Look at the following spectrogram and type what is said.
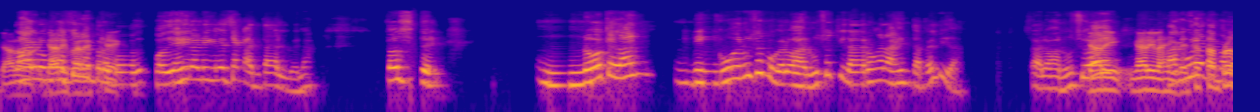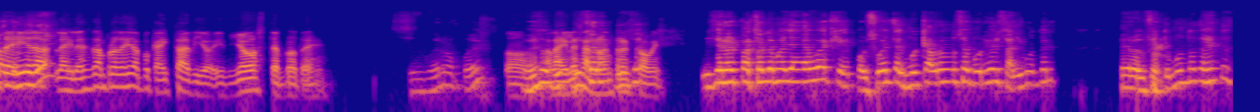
Ya lo- las aglomeraciones, pero que- podías ir a la iglesia a cantar, ¿verdad? Entonces, no te dan ningún anuncio porque los anuncios tiraron a la gente a pérdida. O sea, los anuncios es- Gary, Gary, las iglesias están protegidas, las iglesias están protegidas porque ahí está Dios y Dios te protege. Sí, bueno, pues. Por eso a la iglesia dice- no entra el COVID. Díselo al pastor de Mayagüez que por suerte el muy cabrón se murió y salimos de él. Pero infectó un montón de gente en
